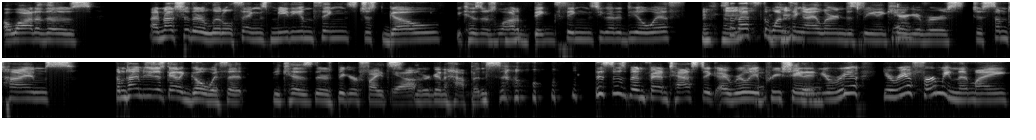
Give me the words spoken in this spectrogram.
a lot of those i'm not sure they're little things medium things just go because there's a lot mm-hmm. of big things you got to deal with. Mm-hmm. so that's the one mm-hmm. thing i learned as being a caregiver is just sometimes sometimes you just got to go with it because there's bigger fights yeah. that are going to happen. So this has been fantastic. I really yeah, appreciate it. and you're re- you're reaffirming that my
